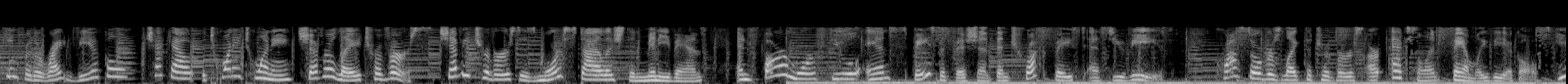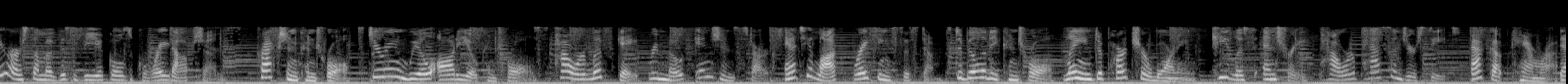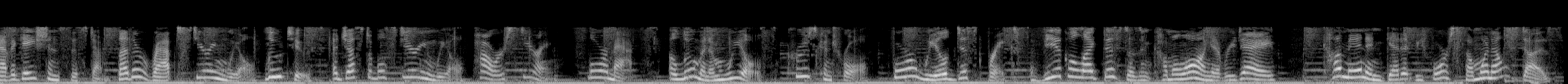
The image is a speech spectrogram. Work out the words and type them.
Looking for the right vehicle? Check out the 2020 Chevrolet Traverse. Chevy Traverse is more stylish than minivans and far more fuel and space efficient than truck-based SUVs. Crossovers like the Traverse are excellent family vehicles. Here are some of this vehicle's great options. Traction control, steering wheel audio controls, power liftgate, remote engine start, anti-lock braking system, stability control, lane departure warning, keyless entry, power passenger seat, backup camera, navigation system, leather wrapped steering wheel, Bluetooth, adjustable steering wheel, power steering, floor mats, aluminum wheels, cruise control, four-wheel disc brakes. A vehicle like this doesn't come along every day. Come in and get it before someone else does.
